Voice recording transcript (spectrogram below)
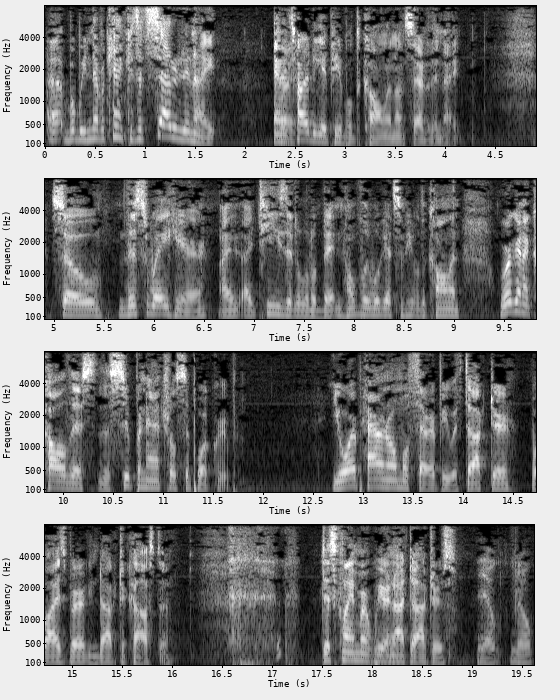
Uh, but we never can because it's Saturday night, and it's hard to get people to call in on Saturday night. So this way here, I, I teased it a little bit, and hopefully we'll get some people to call in. We're going to call this the Supernatural Support Group. Your paranormal therapy with Dr. Weisberg and Dr. Costa. Disclaimer, we are not doctors, Yep. Nope.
